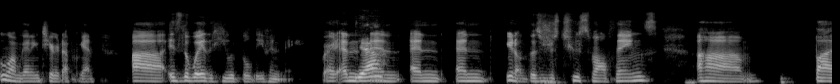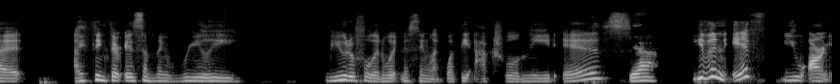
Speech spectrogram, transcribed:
oh, I'm getting teared up again. Uh, is the way that he would believe in me, right? And Yeah. and and and you know, those are just two small things, um, but I think there is something really beautiful in witnessing like what the actual need is yeah. even if you aren't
